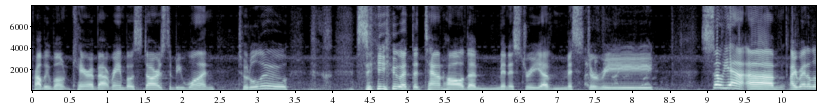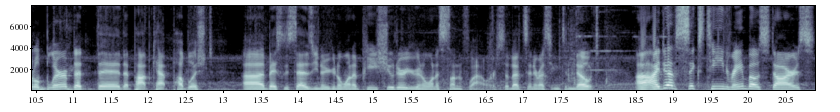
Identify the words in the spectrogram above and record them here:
Probably won't care about rainbow stars to be won. Toodaloo. See you at the town hall, the Ministry of Mystery. So yeah, um, I read a little blurb that the that PopCap published. Uh, basically says, you know, you're going to want a pea shooter, you're going to want a sunflower. So that's interesting to note. Uh, I do have 16 rainbow stars.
